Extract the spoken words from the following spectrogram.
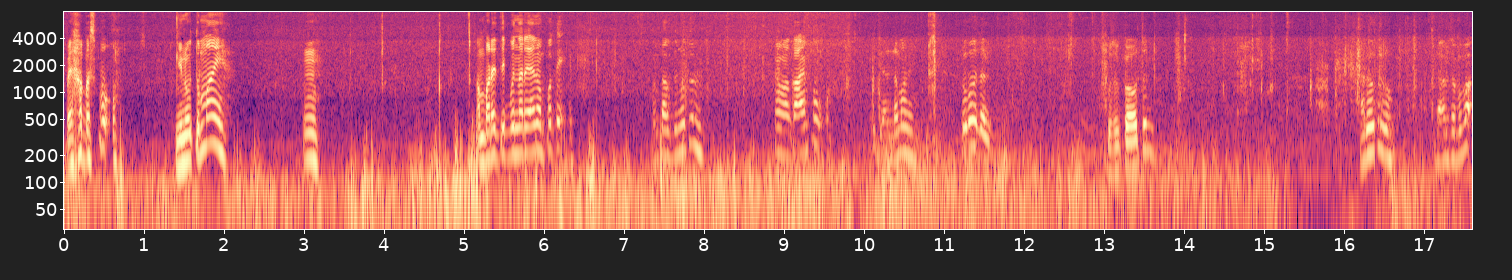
Bayabas po. Ginutom ay. Hmm. Ang bariti po na rin ano puti. Ang tawag doon tol. Yan mga kain po. Ang laman eh. Ito ba tol? Busog pa utol. Ano tol? oh? Dami sa baba.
